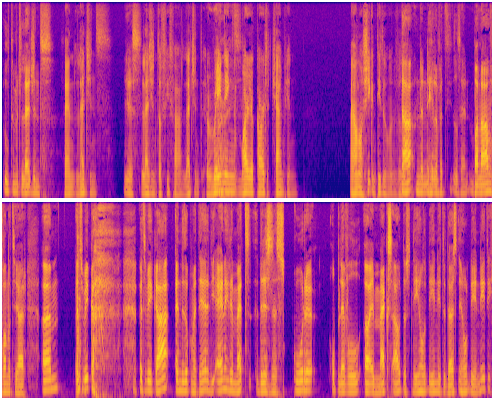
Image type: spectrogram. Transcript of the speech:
Ultimate Legends. Zijn Legends. Yes. Legend of FIFA. Legend, reigning Mario Kart champion. We gaan nog chic een titel. Dat een hele vette titel zijn. Banaan van het jaar. Um, het, WK, het WK en de documentaire die eindigde met, er is een score op level, uh, in max out, dus 999,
